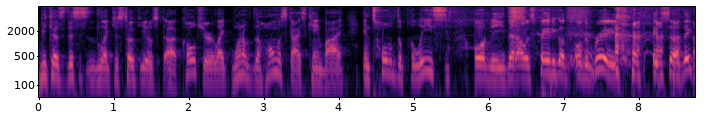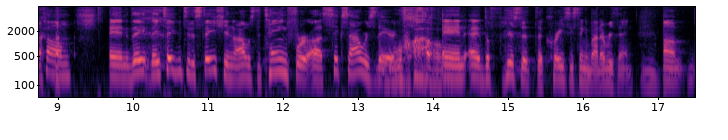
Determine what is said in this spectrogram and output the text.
because this is like just Tokyo's uh, culture, like one of the homeless guys came by and told the police on me that I was painting on, on the bridge, and so they come and they they take me to the station. And I was detained for uh, six hours there. Wow. And uh, the, here's the the craziest thing about everything. Um,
